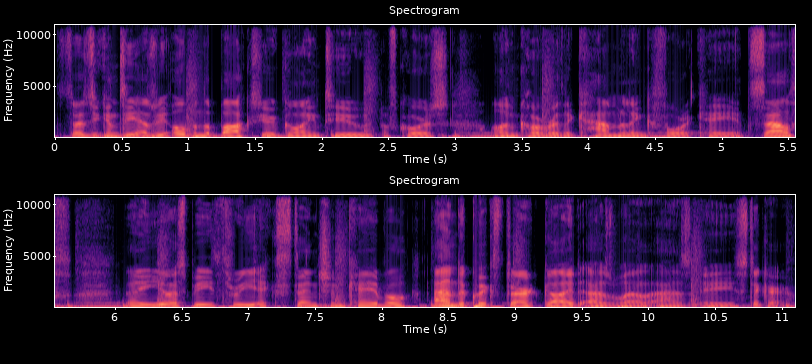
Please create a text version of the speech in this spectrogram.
So as you can see, as we open the box, you're going to, of course, uncover the Camlink 4K itself, the USB 3 extension cable, and a quick start guide as well as a sticker.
